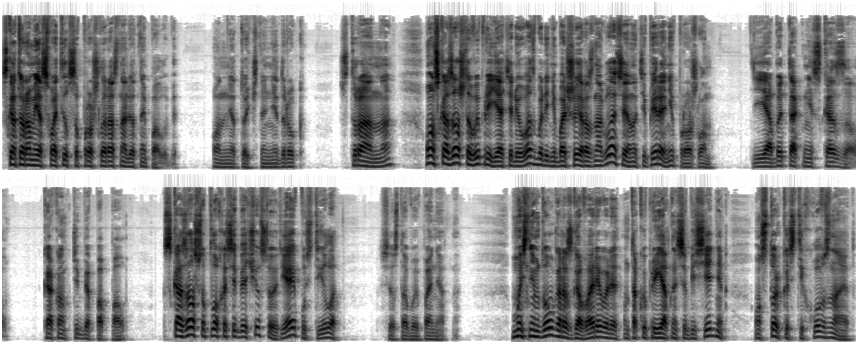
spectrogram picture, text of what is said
с которым я схватился в прошлый раз на летной палубе. Он мне точно не друг. Странно. Он сказал, что вы приятели, у вас были небольшие разногласия, но теперь они в прошлом. Я бы так не сказал. Как он к тебе попал? Сказал, что плохо себя чувствует, я и пустила. Все с тобой понятно. Мы с ним долго разговаривали, он такой приятный собеседник, он столько стихов знает.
